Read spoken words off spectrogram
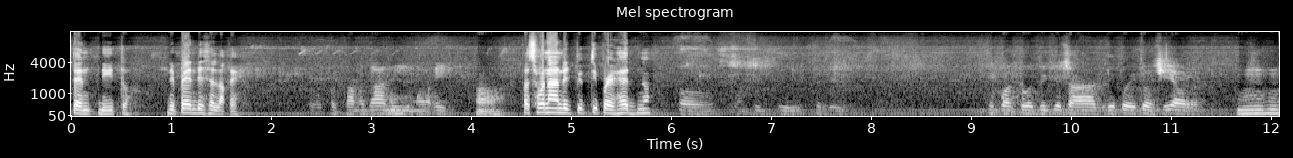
tent dito. Depende sa laki. So pagka madami yung malaki. Oo. Tapos 150 per head, no? So, 120 per day. Ito ang tubig sa gripo, ito ang CR. Mhm.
